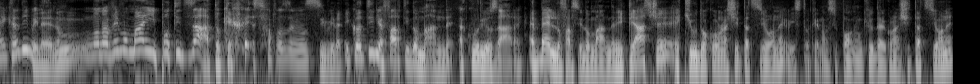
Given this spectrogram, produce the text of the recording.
è incredibile, non, non avevo mai ipotizzato che questo fosse possibile. E continui a farti domande, a curiosare. È bello farsi domande, mi piace e chiudo con una citazione, visto che non si può non chiudere con una citazione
